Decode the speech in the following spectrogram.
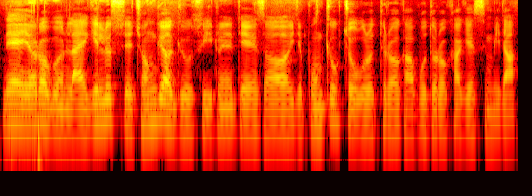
네, 여러분 라이겔루스의 정교화 교수 이론에 대해서 이제 본격적으로 들어가 보도록 하겠습니다.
